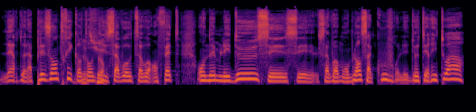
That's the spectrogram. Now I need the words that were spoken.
l'air de la plaisanterie quand on dit Savoie ou Savoie. En fait, on aime les deux. C'est Savoie Mont Blanc, ça couvre les deux territoires.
